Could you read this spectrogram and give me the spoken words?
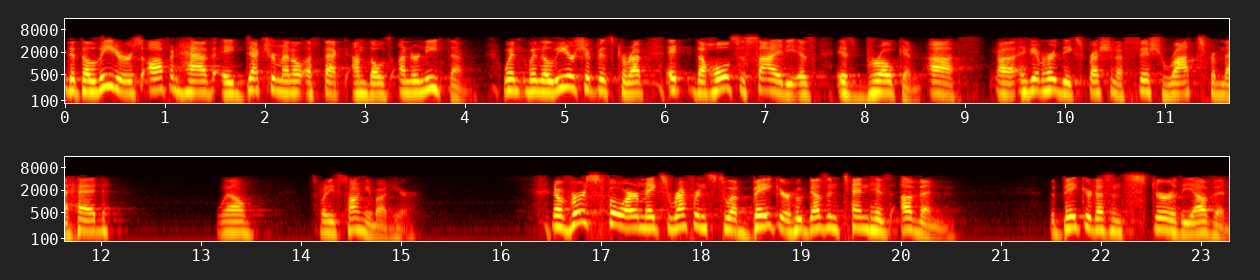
that the leaders often have a detrimental effect on those underneath them. When, when the leadership is corrupt, it, the whole society is, is broken. Uh, uh, have you ever heard the expression, a fish rots from the head? Well, that's what he's talking about here. Now, verse 4 makes reference to a baker who doesn't tend his oven. The baker doesn't stir the oven.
